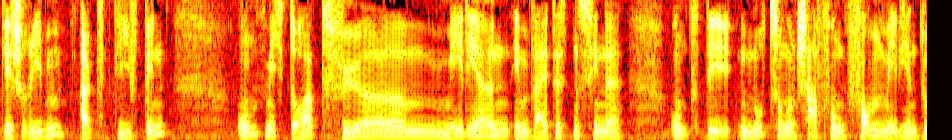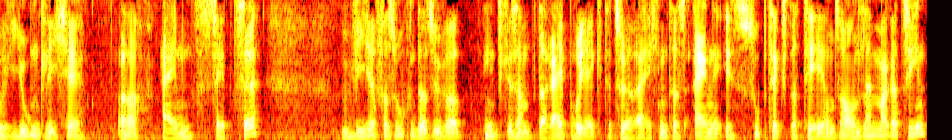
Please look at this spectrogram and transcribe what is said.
geschrieben, aktiv bin und mich dort für Medien im weitesten Sinne und die Nutzung und Schaffung von Medien durch Jugendliche äh, einsetze. Wir versuchen das über insgesamt drei Projekte zu erreichen. Das eine ist Subtext.at, unser Online-Magazin.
